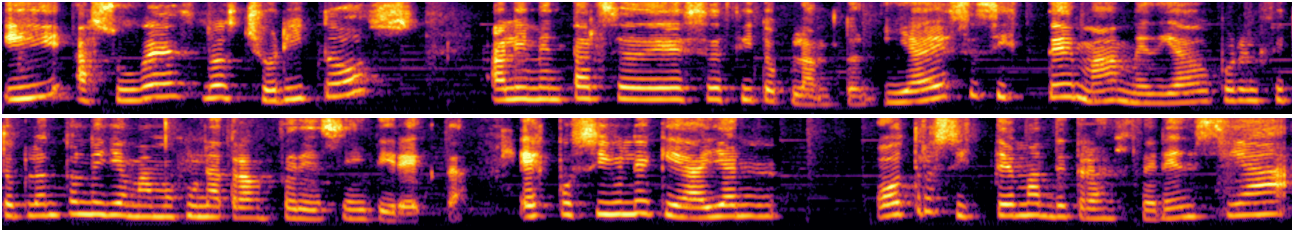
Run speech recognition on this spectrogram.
y a su vez los choritos alimentarse de ese fitoplancton y a ese sistema mediado por el fitoplancton le llamamos una transferencia indirecta. Es posible que hayan otros sistemas de transferencia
